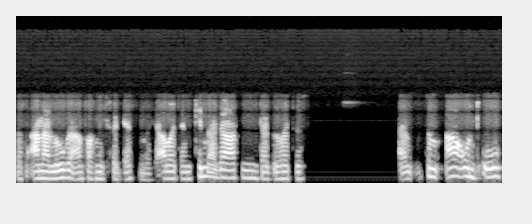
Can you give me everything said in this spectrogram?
das Analoge einfach nicht vergessen. Ich arbeite im Kindergarten, da gehört es ähm, zum A und O,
